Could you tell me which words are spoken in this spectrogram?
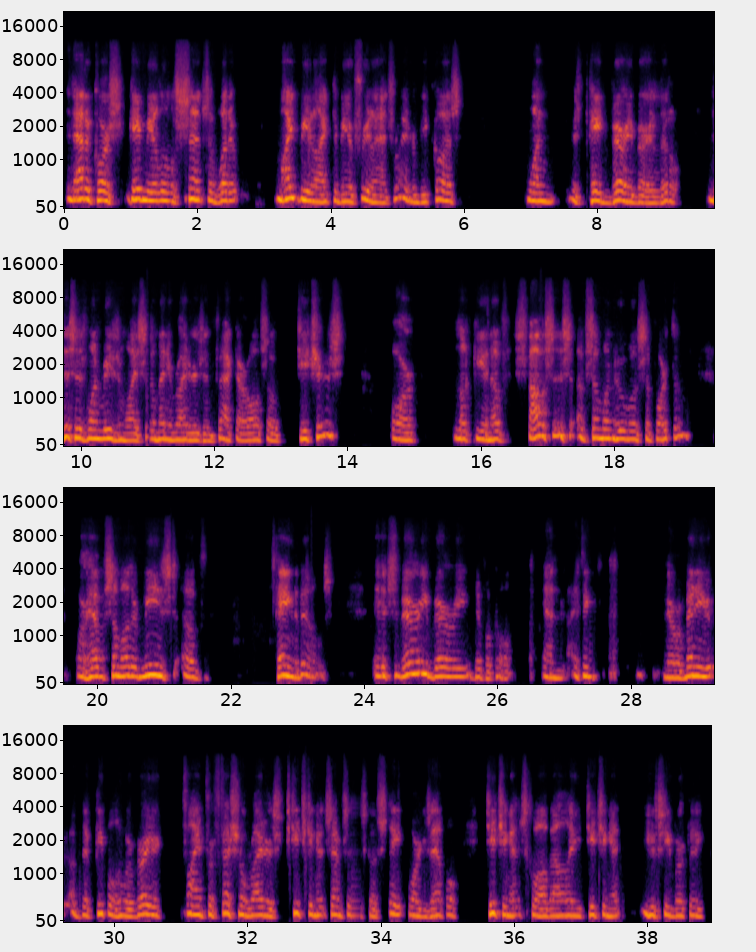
that, of course, gave me a little sense of what it might be like to be a freelance writer because one is paid very, very little. This is one reason why so many writers, in fact, are also teachers or lucky enough spouses of someone who will support them or have some other means of paying the bills. It's very, very difficult. And I think there were many of the people who were very fine professional writers teaching at San Francisco State, for example, teaching at Squaw Valley, teaching at UC Berkeley,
